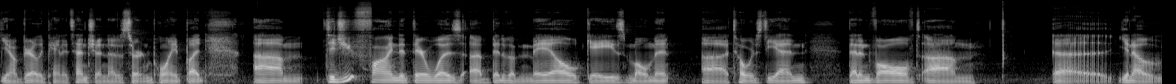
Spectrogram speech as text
you know barely paying attention at a certain point. But um, did you find that there was a bit of a male gaze moment uh, towards the end that involved? Um, uh, you know,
